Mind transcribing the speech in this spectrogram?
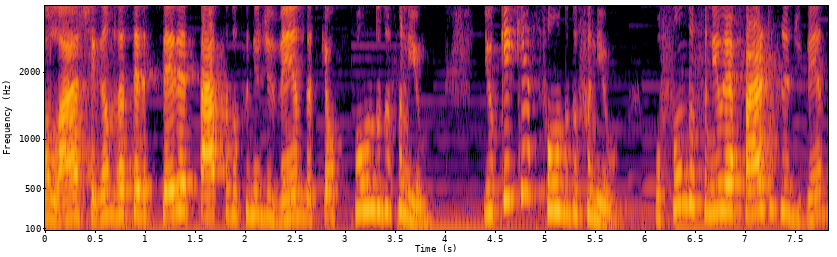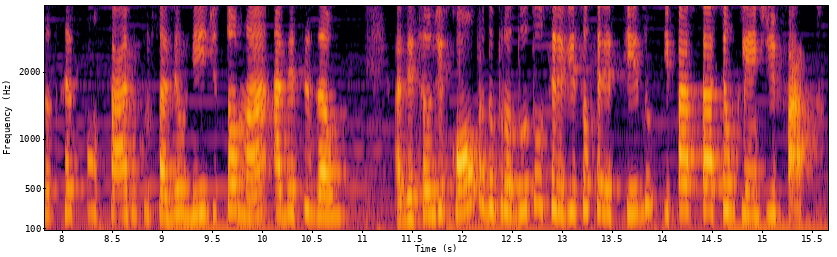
Olá, chegamos à terceira etapa do funil de vendas, que é o fundo do funil. E o que é fundo do funil? O fundo do funil é a parte do funil de vendas responsável por fazer o lead tomar a decisão, a decisão de compra do produto ou serviço oferecido e passar a ser um cliente de fato.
